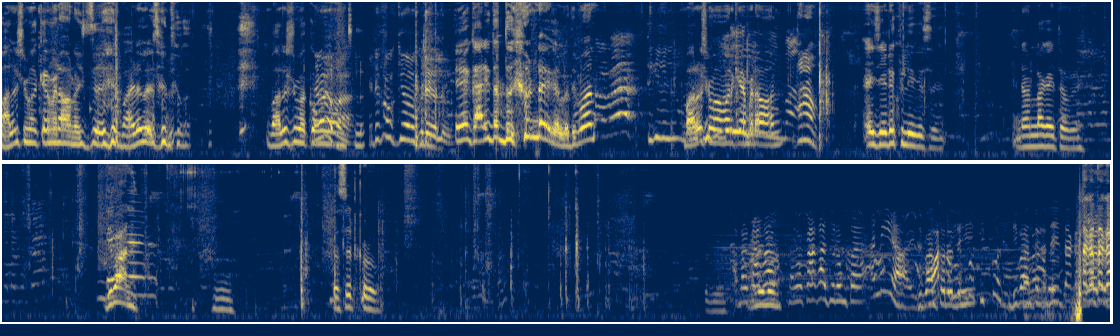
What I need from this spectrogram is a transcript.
ভালো সময় ক্যামেরা অন হয়েছে ভাইরাল হয়েছে তো। ভালো সময় ক্যামেরা অন ছিল। এটা কীভাবে খুলে গেল? এ গাড়ি তো দুই ঘণ্টা হয়ে গেল দিবান ভালো সময় আমার ক্যামেরা অন এই যে এটা খুলে গেছে। এটা লাগাইতে হবে। দিবান হুম। সেট করো। দিবান তোরে দেহি দিবান তোরে দেহি। টাকা টাকা টাকা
